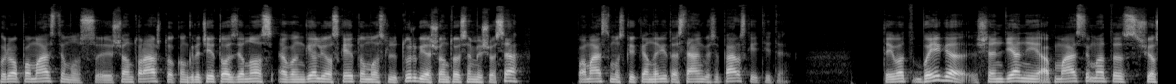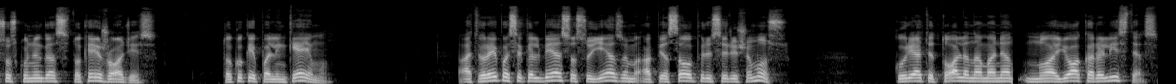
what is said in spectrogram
kurio pamastymus šventų rašto, konkrečiai tos dienos Evangelijos skaitomos liturgija šventose mišiuose, pamastymus kiekvieną rytą stengiuosi perskaityti. Tai vad baigia šiandienį apmąstymą tas šviesus kunigas tokiais žodžiais, tokiu kaip palinkėjimu. Atvirai pasikalbėsiu su Jėzumi apie savo prisirišimus, kurie atitolina mane nuo jo karalystės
